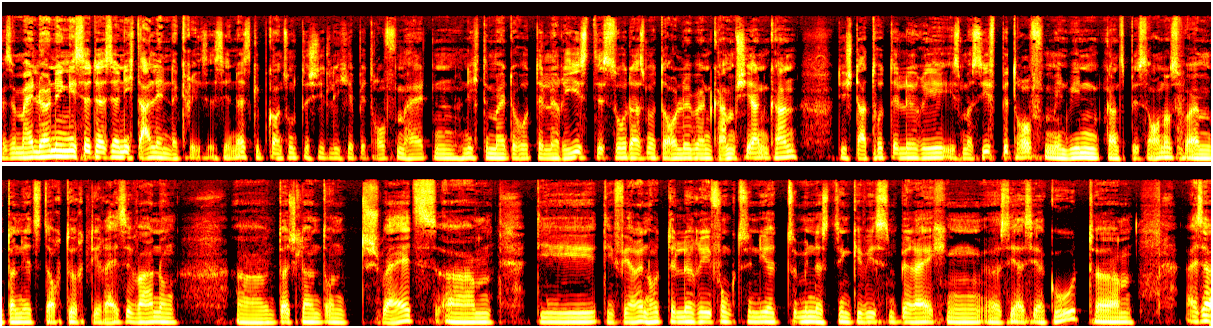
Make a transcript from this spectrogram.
Also mein Learning ist ja, dass ja nicht alle in der Krise sind. Es gibt ganz unterschiedliche Betroffenheiten. Nicht einmal in der Hotellerie ist es so, dass man da alle über den Kamm scheren kann. Die Stadthotellerie ist massiv betroffen, in Wien ganz besonders, vor allem dann jetzt auch durch die Reisewarnung äh, in Deutschland und Schweiz. Ähm, die, die Ferienhotellerie funktioniert zumindest in gewissen Bereichen äh, sehr, sehr gut. Ähm, also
